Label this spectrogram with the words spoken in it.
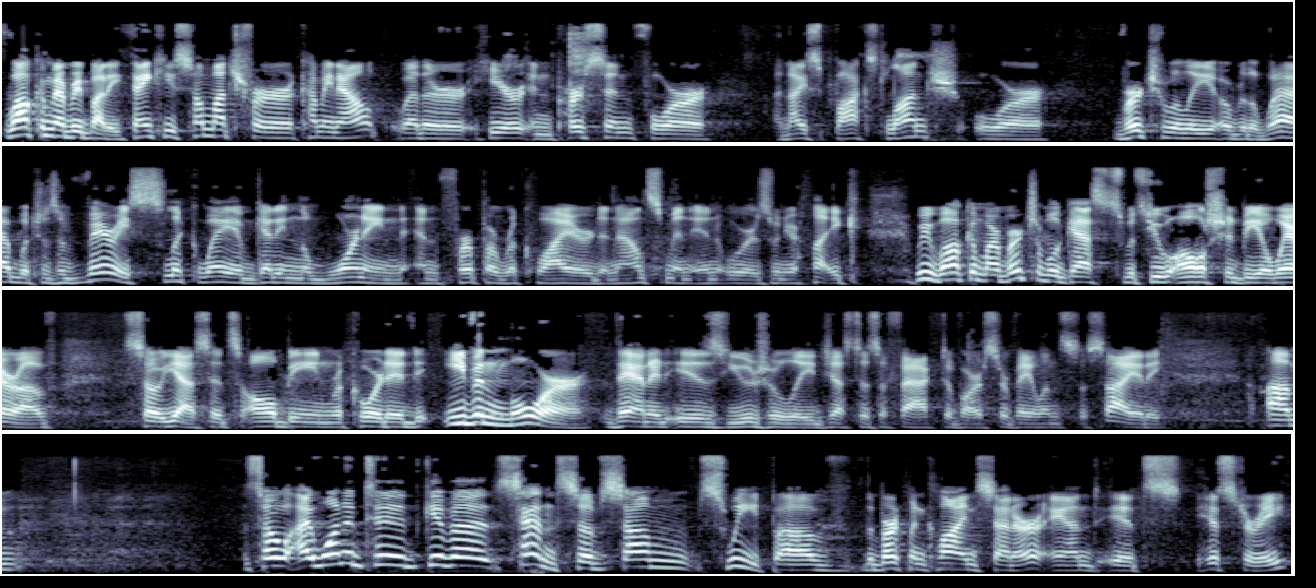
welcome everybody. Thank you so much for coming out, whether here in person for a nice boxed lunch or virtually over the web, which is a very slick way of getting the warning and FERPA required announcement in OORS when you're like, we welcome our virtual guests, which you all should be aware of. So yes, it's all being recorded even more than it is usually just as a fact of our surveillance society. Um, so I wanted to give a sense of some sweep of the Berkman Klein Center and its history,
